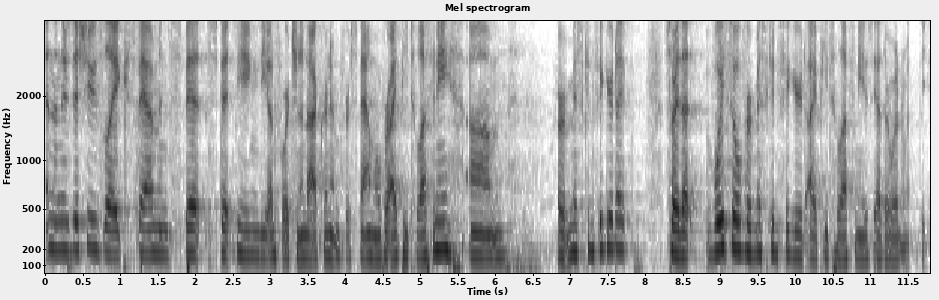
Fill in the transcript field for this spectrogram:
And then there's issues like spam and SPIT, SPIT being the unfortunate acronym for spam over IP telephony, um, or misconfigured IP. Sorry, that voice over misconfigured IP telephony is the other one. The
